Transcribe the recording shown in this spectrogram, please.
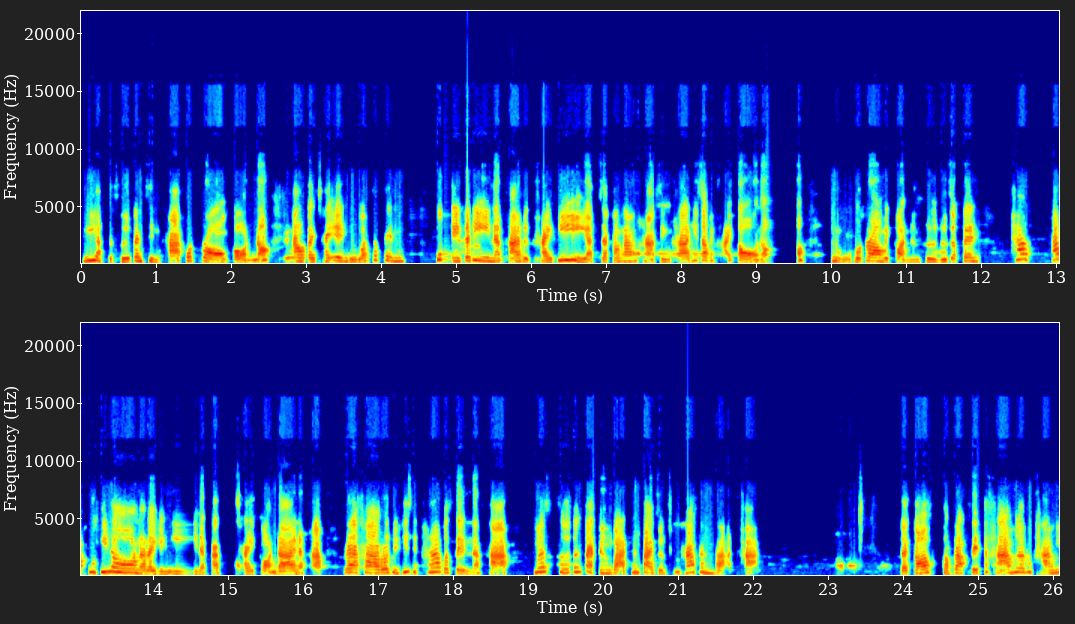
ที่อยากจะซื้อเป็นสินค้าทดลองก่อนเนาะเอาไปใช้เองหรือว่าจะเป็นผู้เองก็ดีนะคะ หรือใครที่อยากจะกำลังหาสินค้าที่จะไปขายต่อเนาะหนูทดลองไปก่อนหนึ่งคือหรือจะเป็นผ้าผ้าปูที่นอนอะไรอย่างนี้นะคะ ใช้ก่อนได้นะคะ ราคาลดอยู่ที่ 15%นะคะ เมื่อซื้อตั้งแต่1บาทขึ้นไปจนถึง5,000บาทค่ะ แล้วก็สำหรับเซ็ตนะคะเมื่อลูกค้ามี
